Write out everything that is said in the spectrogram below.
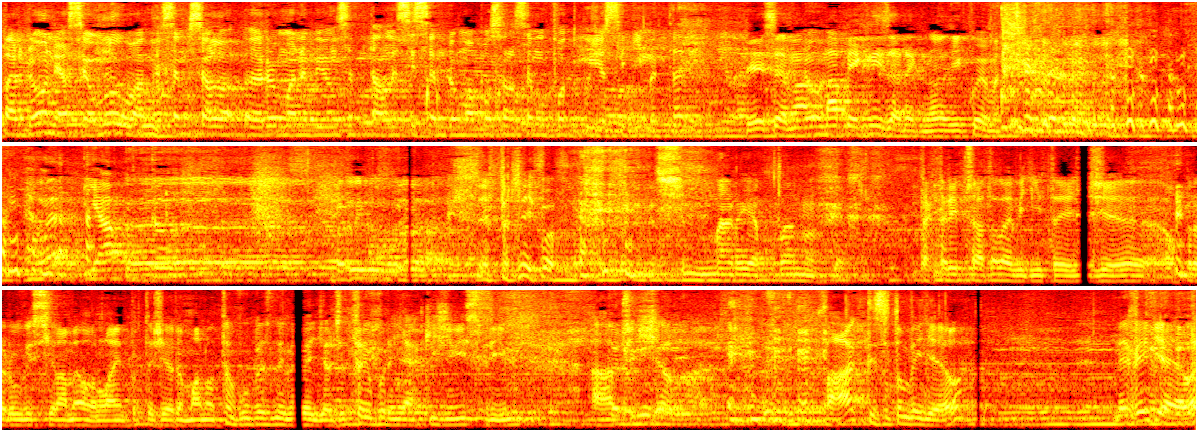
Pardon, já se omlouvám. Já jsem psal Romanovi, on se ptal, jestli jsem doma, poslal jsem mu fotku, že sedíme tady. Je se, má, má pěkný zadek, no, děkujeme. Hele, já u to... Maria Pano. Tak tady, přátelé, vidíte, že opravdu vysíláme online, protože Roman o tom vůbec nevěděl, že tady bude nějaký živý stream. A přišel... Fakt? Ty jsi o tom věděl? nevěděl.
